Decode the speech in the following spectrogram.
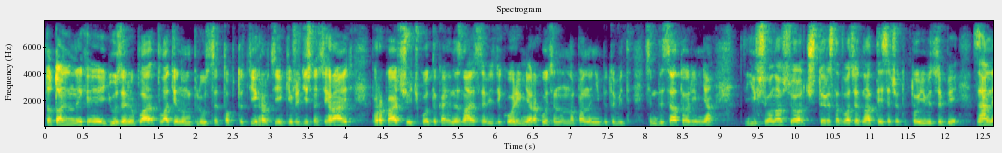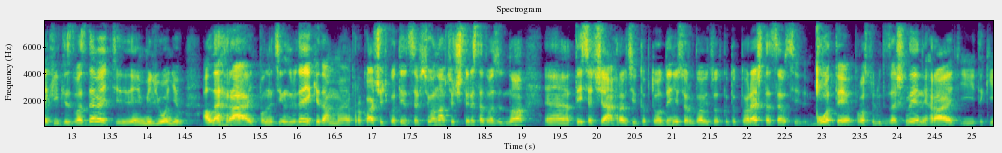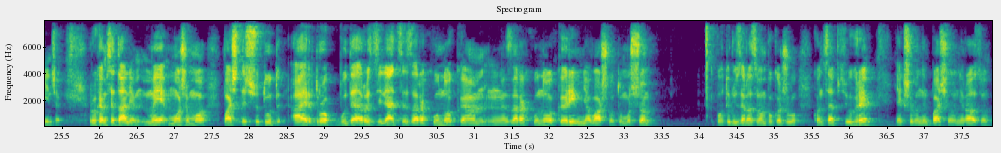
Тотальних е, юзерів Pla- Platinum Plus, це тобто ті гравці, які вже дійсно грають, прокачують кодика, я не знаю, від якого рівня рахується, ну напевно, нібито від 70 го рівня. Їх всього на всього 421 тисяча. Тобто уявіть собі, загальна кількість 29 е, мільйонів, але грають повноцінних людей, які там е, прокачують коти, це всього на всього 421 е, тисяча гравців, тобто 1,42%. Тобто решта це всі боти, просто люди зайшли, не грають і таке інше. Рухаємося далі. Ми можемо бачити, що тут airdrop буде розділятися за рахунок, ем, за рахунок рівня вашого, тому що. Повторюю, зараз вам покажу концепцію гри. Якщо ви не бачили ні разу,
